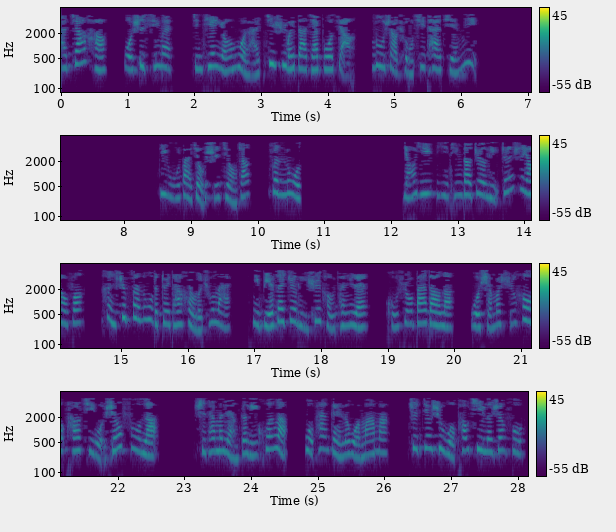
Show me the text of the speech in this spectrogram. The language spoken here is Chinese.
大家好，我是西妹，今天由我来继续为大家播讲《路上宠妻太甜蜜》第五百九十九章愤怒。姚依一听到这里，真是要疯，很是愤怒的对他吼了出来：“你别在这里血口喷人，胡说八道了！我什么时候抛弃我生父了？是他们两个离婚了，我判给了我妈妈，这就是我抛弃了生父。”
